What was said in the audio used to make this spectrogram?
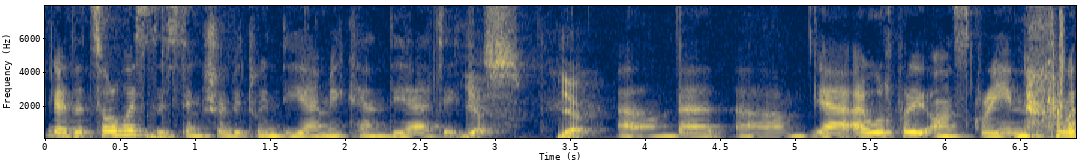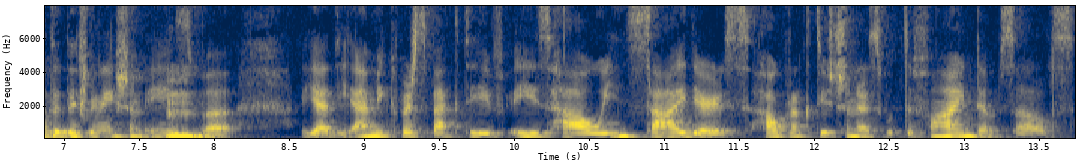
yeah, that's always the distinction between the emic and the etic. Yes. Yeah. Um, that um, yeah, I will put it on screen what the definition is, mm. but yeah, the emic perspective is how insiders, how practitioners would define themselves,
